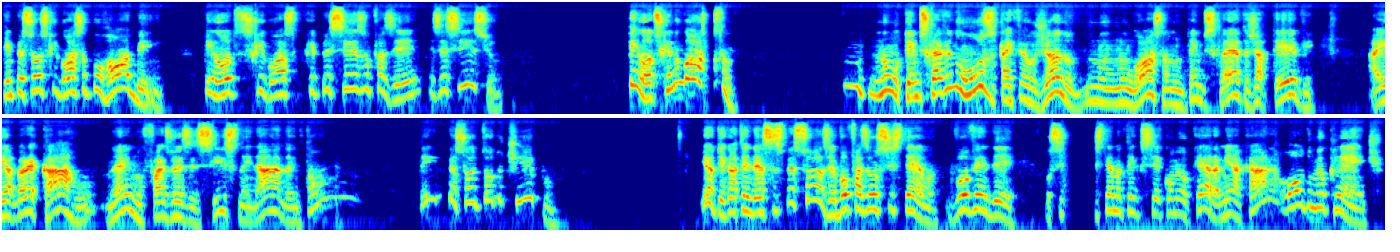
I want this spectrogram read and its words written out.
Tem pessoas que gostam por hobby. Tem outros que gostam porque precisam fazer exercício. Tem outros que não gostam. Não tem bicicleta e não usa, está enferrujando, não, não gosta, não tem bicicleta, já teve. Aí agora é carro, né? Não faz o exercício nem nada. Então, tem pessoas de todo tipo. E eu tenho que atender essas pessoas. Eu vou fazer um sistema, vou vender. O sistema tem que ser como eu quero, a minha cara ou do meu cliente.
